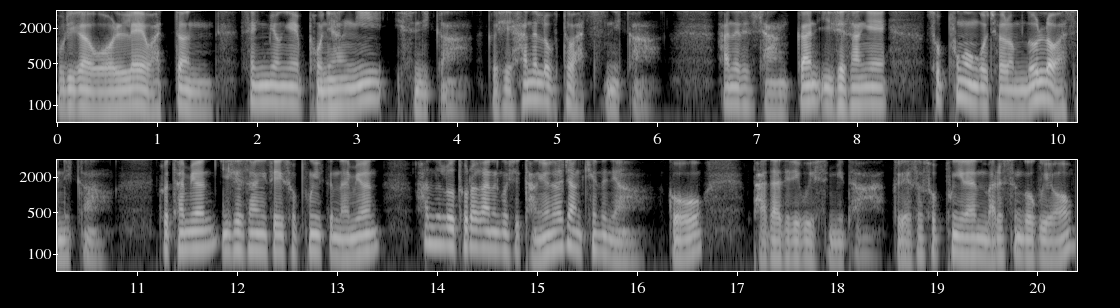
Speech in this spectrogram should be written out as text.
우리가 원래 왔던 생명의 본향이 있으니까 그것이 하늘로부터 왔으니까 하늘에서 잠깐 이 세상에 소풍 온 것처럼 놀러 왔으니까 그렇다면 이 세상에서의 소풍이 끝나면 하늘로 돌아가는 것이 당연하지 않겠느냐고 받아들이고 있습니다. 그래서 소풍이라는 말을 쓴 거고요.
